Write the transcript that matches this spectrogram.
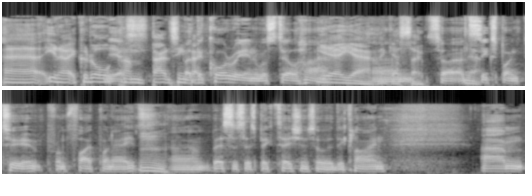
Uh, you know, it could all yes, come bouncing but back. But the core reading was still high. Yeah, yeah, um, I guess so. So at yeah. 6.2 from 5.8 mm. um, versus expectations of a decline. Um,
